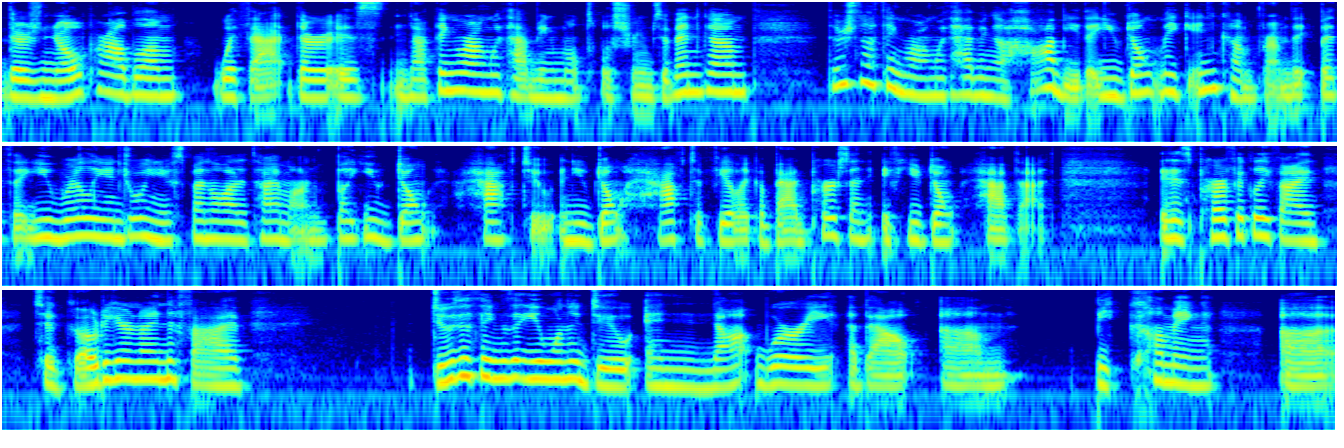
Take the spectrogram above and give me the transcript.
there's no problem with that. There is nothing wrong with having multiple streams of income. There's nothing wrong with having a hobby that you don't make income from, that, but that you really enjoy and you spend a lot of time on, but you don't have to. And you don't have to feel like a bad person if you don't have that. It is perfectly fine to go to your nine to five, do the things that you want to do, and not worry about um, becoming a,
